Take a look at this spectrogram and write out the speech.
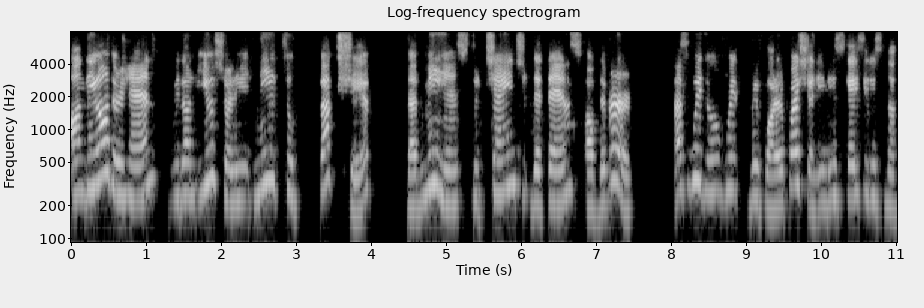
On the other hand, we don't usually need to backshift. That means to change the tense of the verb as we do with reported question. In this case, it is not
